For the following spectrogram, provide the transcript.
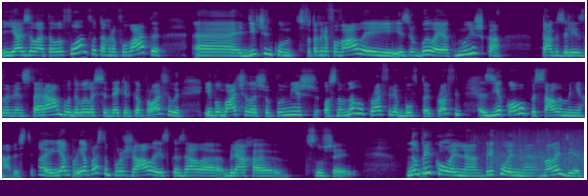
я взяла телефон фотографувати. Е, дівчинку сфотографувала її і зробила як мишка. Так залізла в інстаграм, подивилася декілька профілів і побачила, що поміж основного профіля був той профіль, з якого писали мені гадості. Е, Я, я просто поржала і сказала: бляха, слушай. Ну, прикольно, прикольно, молодець.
